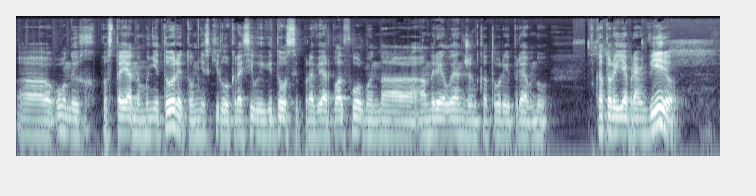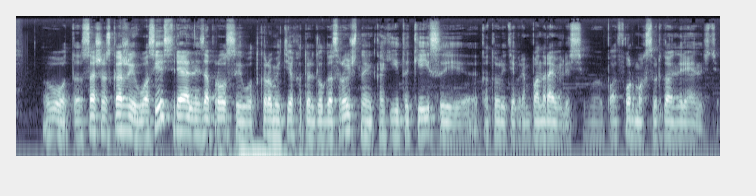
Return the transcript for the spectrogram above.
А, он их постоянно мониторит, он мне скидывал красивые видосы про VR-платформы на Unreal Engine, которые прям, ну, в которые я прям верю. Вот. Саша, скажи, у вас есть реальные запросы, вот кроме тех, которые долгосрочные, какие-то кейсы, которые тебе прям понравились в платформах с виртуальной реальностью?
